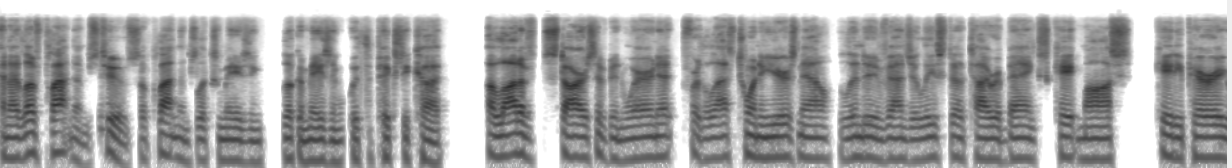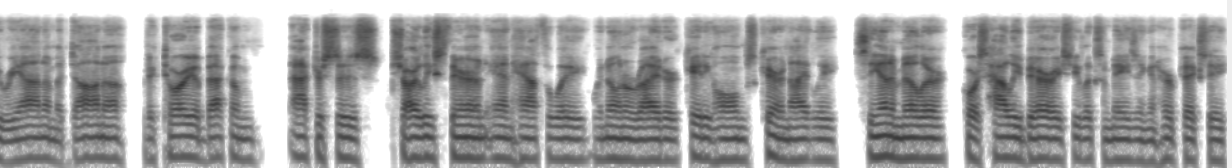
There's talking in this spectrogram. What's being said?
And I love platinums too. So platinums looks amazing, look amazing with the pixie cut. A lot of stars have been wearing it for the last 20 years now. Linda Evangelista, Tyra Banks, Kate Moss, Katy Perry, Rihanna, Madonna, Victoria Beckham, actresses Charlize Theron, Anne Hathaway, Winona Ryder, Katie Holmes, Keira Knightley, Sienna Miller, of course, Halle Berry. She looks amazing in her pixie.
